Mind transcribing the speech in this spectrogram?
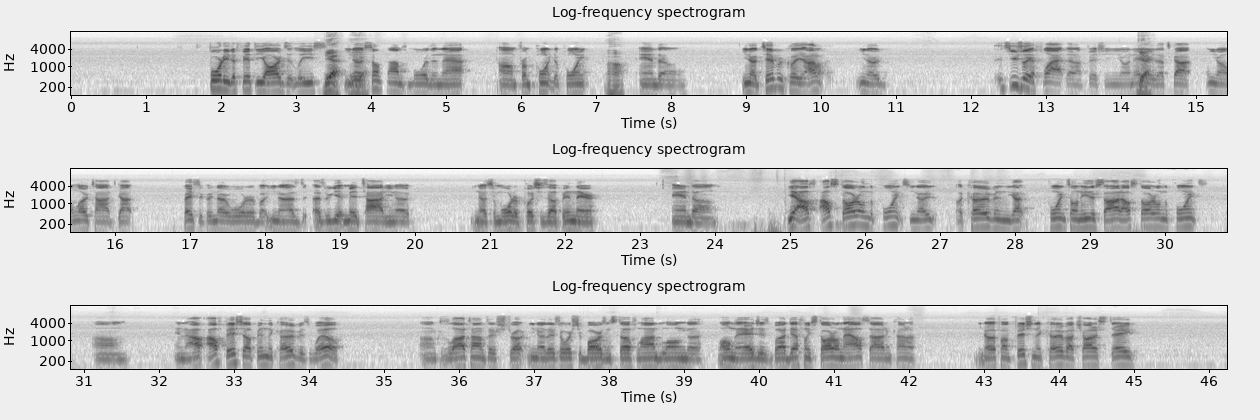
forty to fifty yards at least. Yeah, You know, yeah. sometimes more than that, um, from point to point. Uh huh. And uh, you know, typically I don't, you know, it's usually a flat that I'm fishing. You know, an area Yeah. that's got, you know, on low tide's got basically no water. But you know, as as we get mid tide, you know, you know, some water pushes up in there, and um, yeah, I'll I'll start on the points. You know, a cove and you got points on either side. I'll start on the points, um, and I'll, I'll fish up in the cove as well because a lot of times there's struck, you know, there's oyster bars and stuff lined along the along the edges. But I definitely start on the outside and kind of, you know, if I'm fishing a cove, I try to stay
